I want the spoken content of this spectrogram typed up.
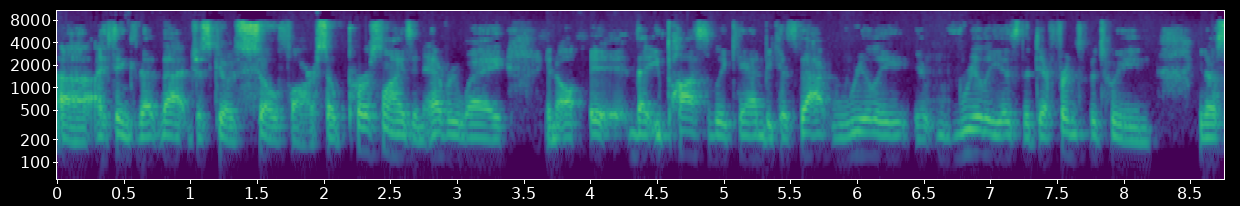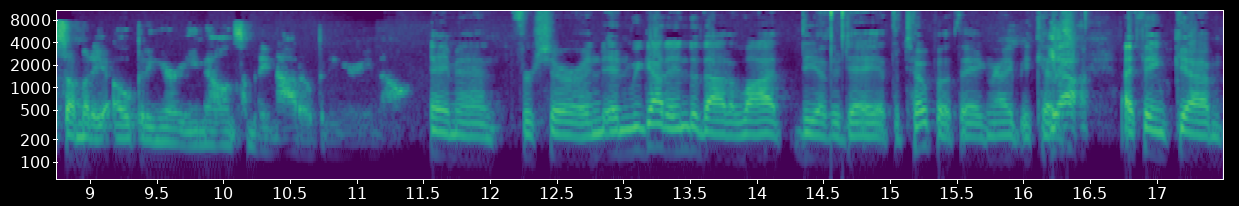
Uh, I think that that just goes so far. So personalize in every way in all, that you possibly can because that really it really is the difference between you know somebody opening your email and somebody not opening your email. Amen, for sure. And and we got into that a lot the other day at the Topo thing, right? Because yeah. I think um,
